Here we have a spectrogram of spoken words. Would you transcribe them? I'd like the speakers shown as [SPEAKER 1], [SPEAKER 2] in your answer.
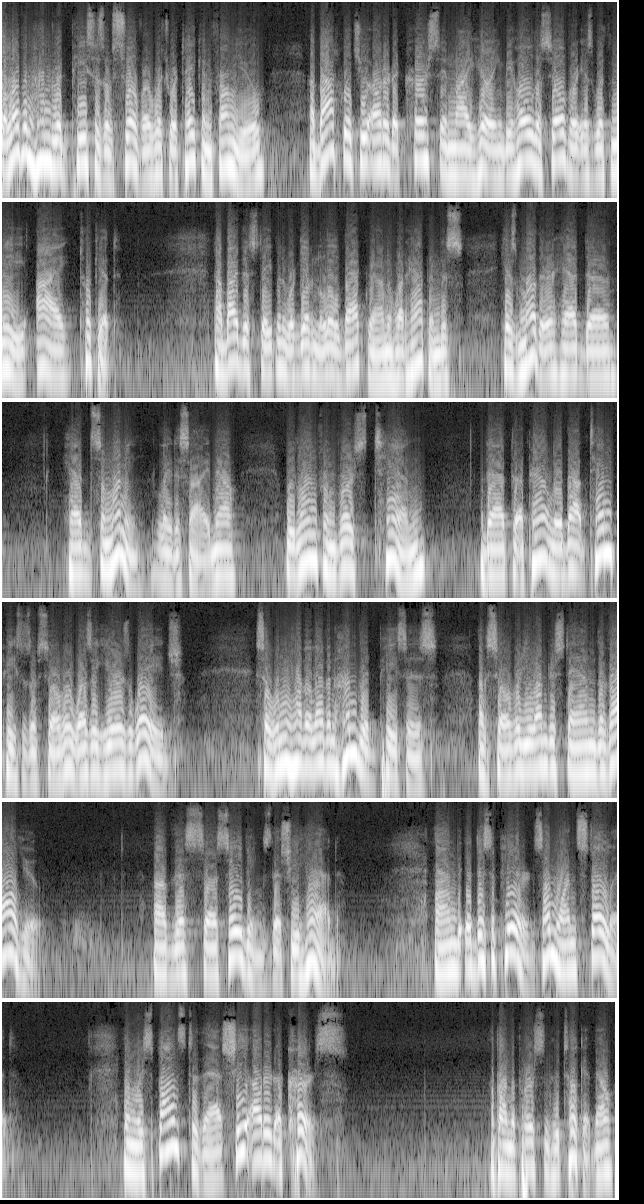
[SPEAKER 1] the eleven hundred pieces of silver which were taken from you, about which you uttered a curse in my hearing, behold, the silver is with me, I took it. Now, by this statement, we're given a little background on what happened. This, his mother had uh, had some money laid aside. Now, we learn from verse 10 that apparently about 10 pieces of silver was a year's wage. So when you have 1,100 pieces of silver, you understand the value of this uh, savings that she had. And it disappeared. Someone stole it. In response to that, she uttered a curse upon the person who took it. Now,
